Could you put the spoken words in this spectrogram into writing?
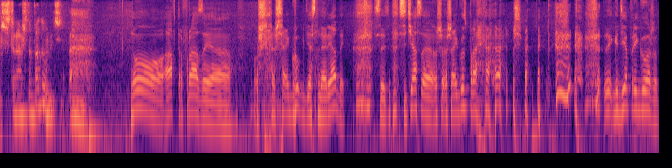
Страшно подумать. Ну, автор фразы э, «Шойгу, где снаряды», Сейчас э, Шойгу спрашивает, где Пригожин?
